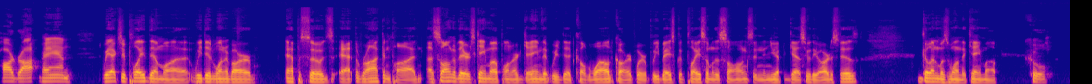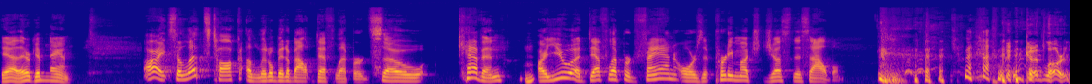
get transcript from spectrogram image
hard rock band. We actually played them. Uh, we did one of our episodes at the Rockin' Pod. A song of theirs came up on our game that we did called Wild Card, where we basically play some of the songs and then you have to guess who the artist is. Gun was one that came up. Cool. Yeah, they're a good band. All right, so let's talk a little bit about Def Leppard. So, Kevin, Mhm. are you a Def Leppard fan, or is it pretty much just this album? Good Lord.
